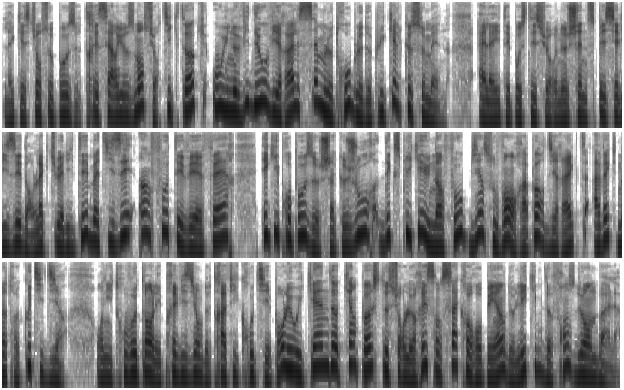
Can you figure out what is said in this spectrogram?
La question se pose très sérieusement sur TikTok où une vidéo virale sème le trouble depuis quelques semaines. Elle a été postée sur une chaîne spécialisée dans l'actualité baptisée Info TVFR et qui propose chaque jour d'expliquer une info bien souvent en rapport direct avec notre quotidien. On y trouve autant les prévisions de trafic routier pour le week-end qu'un post sur le récent sacre européen de l'équipe de France de handball.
